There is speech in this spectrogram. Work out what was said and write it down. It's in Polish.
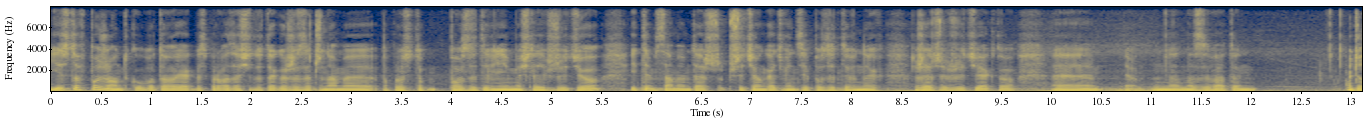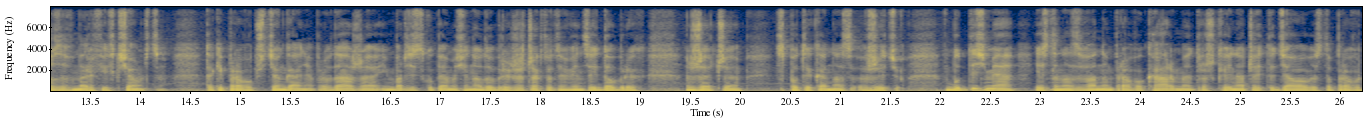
Jest to w porządku, bo to jakby sprowadza się do tego, że zaczynamy po prostu pozytywniej myśleć w życiu i tym samym też przyciągać więcej pozytywnych rzeczy w życiu, jak to e, na- nazywa ten Joseph Murphy w książce. Takie prawo przyciągania, prawda? Że im bardziej skupiamy się na dobrych rzeczach, to tym więcej dobrych rzeczy spotyka nas w życiu. W buddyzmie jest to nazywane prawo karmy, troszkę inaczej to działa, jest to prawo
